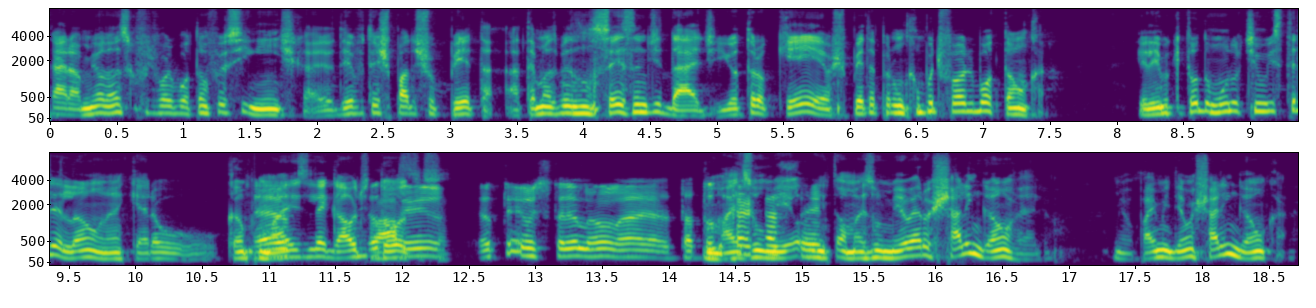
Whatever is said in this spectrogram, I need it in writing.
Cara, o meu lance com o futebol de botão foi o seguinte, cara. Eu devo ter chupado chupeta até mais ou menos uns 6 anos de idade. E eu troquei a chupeta por um campo de futebol de botão, cara. Eu lembro que todo mundo tinha o estrelão, né? Que era o campo É, mais legal de Eu todos. tenho, eu tenho um estrelão lá, tá tudo Mas o meu, então, mas o meu era o xalingão, velho. Meu pai me deu um xalingão, cara.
